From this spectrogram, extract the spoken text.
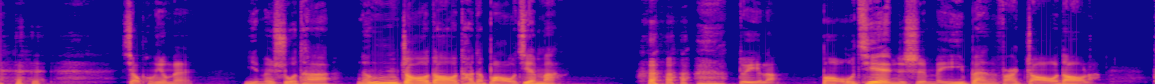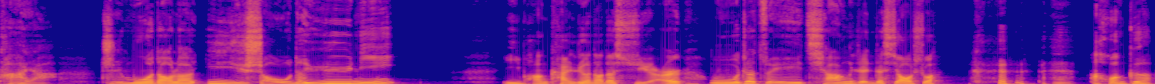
小朋友们，你们说他能找到他的宝剑吗？哈哈哈，对了。宝剑是没办法找到了，他呀只摸到了一手的淤泥。一旁看热闹的雪儿捂着嘴，强忍着笑说：“阿黄哥，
